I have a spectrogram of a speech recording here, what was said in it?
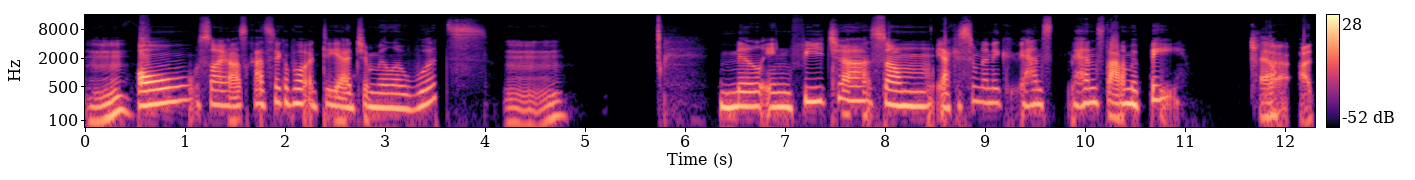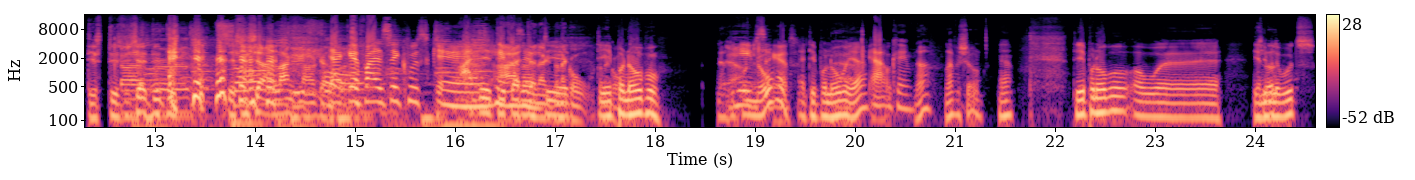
Mm. Og så er jeg også ret sikker på, at det er Jamila Woods Mm. med en feature, som jeg kan simpelthen ikke... Han, han starter med B. Ja, ej, det, det, synes jeg, det, det, det, synes jeg er langt nok. Altså. Jeg kan faktisk ikke huske... Ej, det, det, helt det, det, er- det, den er det, god, det, er. Bonobo. Ja, Helt Bonobo. sikkert. Ja, det er Bonobo, ja. Ja, okay. Nå, nej, for sjovt. Det er Bonobo og øh, Noget- Woods.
